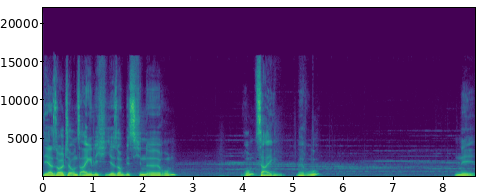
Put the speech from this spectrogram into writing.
der sollte uns eigentlich hier so ein bisschen äh, rum rumzeigen. Veru? Nee.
